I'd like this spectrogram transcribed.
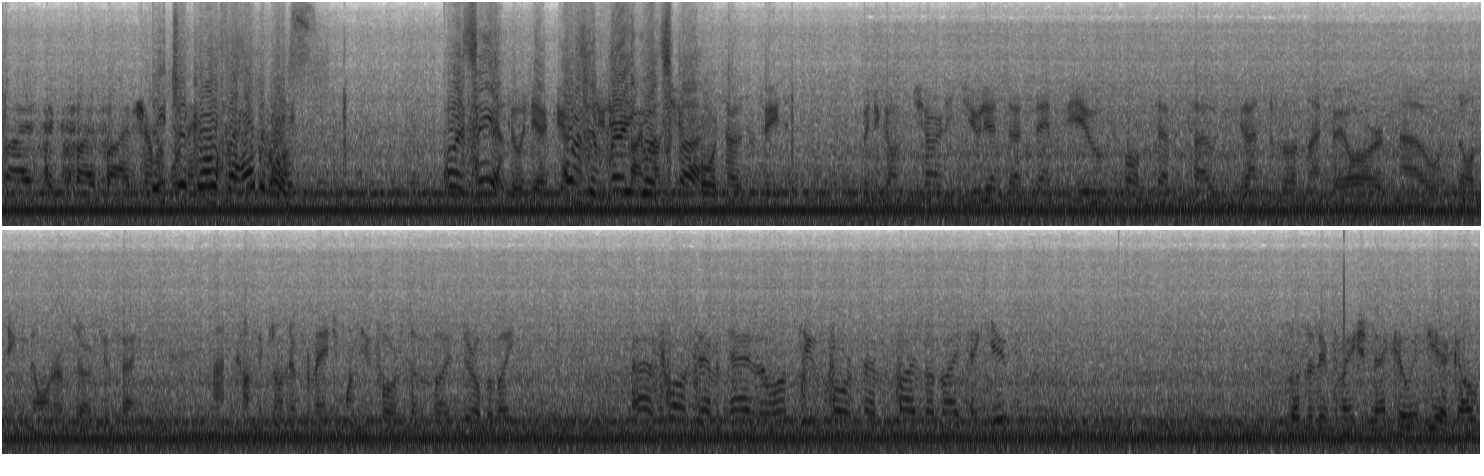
5655, They took off ahead of us. Oh, I see it. Echo That was a very good altitude spot. 4,000 feet. When you got Charlie Juliet, that same view, spot 7,000, Grand London FIR, now noting no observed effect. And contact London information 124750, bye bye. Uh, squawk 7000, 12475, bye bye, thank you. London information, Echo India, Golf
